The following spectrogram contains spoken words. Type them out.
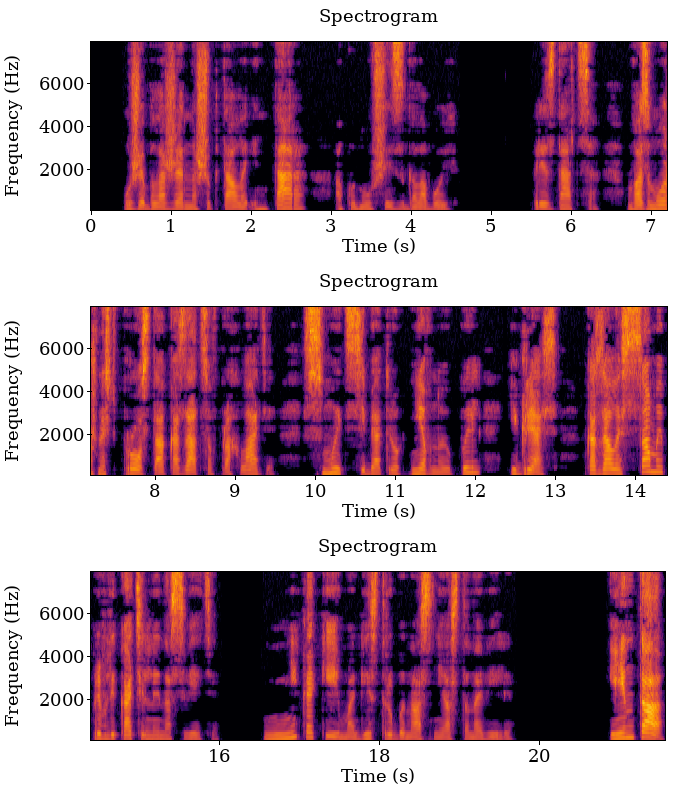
— уже блаженно шептала Интара, окунувшись с головой. Признаться, возможность просто оказаться в прохладе смыть с себя трехдневную пыль и грязь казалась самой привлекательной на свете. Никакие магистры бы нас не остановили. «Инта!»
